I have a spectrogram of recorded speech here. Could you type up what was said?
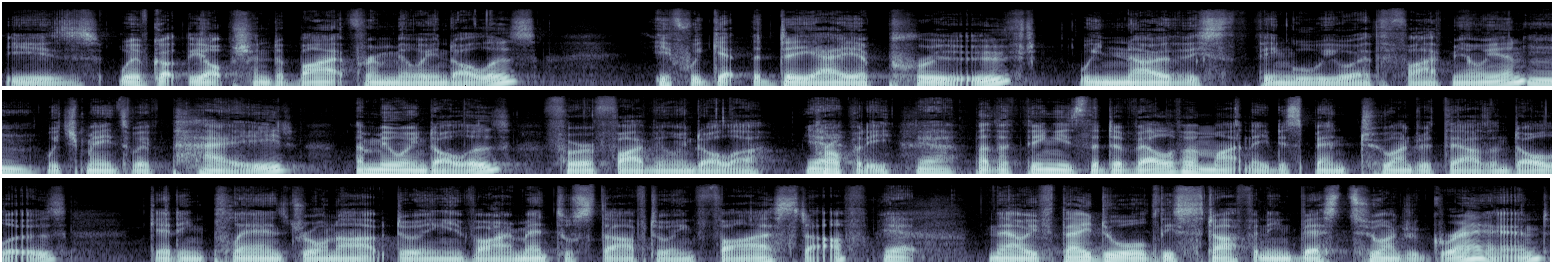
is we've got the option to buy it for a million dollars if we get the DA approved we know this thing will be worth 5 million Hmm. which means we've paid a million dollars for a 5 million dollar Yeah, property yeah. But the thing is, the developer might need to spend two hundred thousand dollars getting plans drawn up, doing environmental stuff, doing fire stuff. Yeah. Now, if they do all this stuff and invest two hundred grand,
